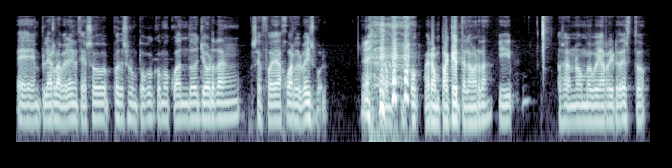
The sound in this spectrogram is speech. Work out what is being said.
eh, emplear la violencia. Eso puede ser un poco como cuando Jordan se fue a jugar al béisbol. Era un, un poco- era un paquete, la verdad. Y, o sea, no me voy a reír de esto,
